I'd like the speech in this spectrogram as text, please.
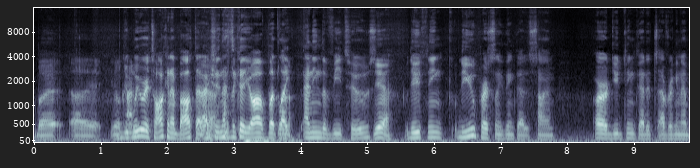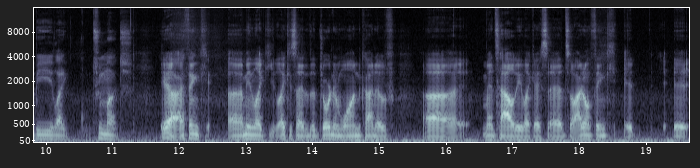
But uh, you know, kinda, we were talking about that Yeah. actually, not to cut you off, but like ending the V twos. yeah. Do you think? Do you personally think that it's time, or do you think that it's ever gonna be like too much? Yeah, I think. Uh, I mean, like like you said, the Jordan One kind of uh, mentality, like I said. So I don't think it it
